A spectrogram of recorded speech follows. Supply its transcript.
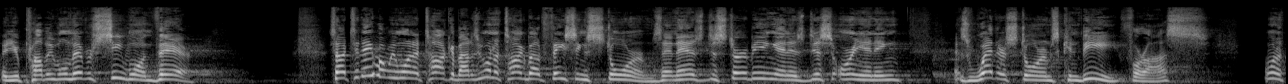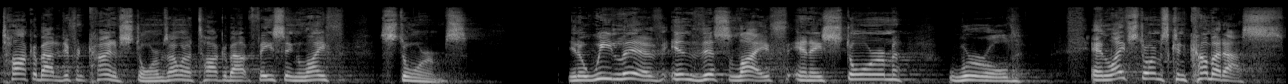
And you probably will never see one there. So today what we want to talk about is we want to talk about facing storms and as disturbing and as disorienting as weather storms can be for us. I want to talk about a different kind of storms. I want to talk about facing life storms. You know, we live in this life in a storm world, and life storms can come at us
